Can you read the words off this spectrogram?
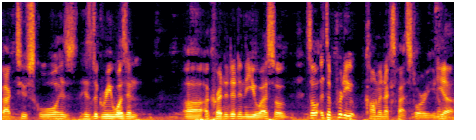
back to school. His his degree wasn't uh, accredited in the U.S. So so it's a pretty common expat story. You know? Yeah.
